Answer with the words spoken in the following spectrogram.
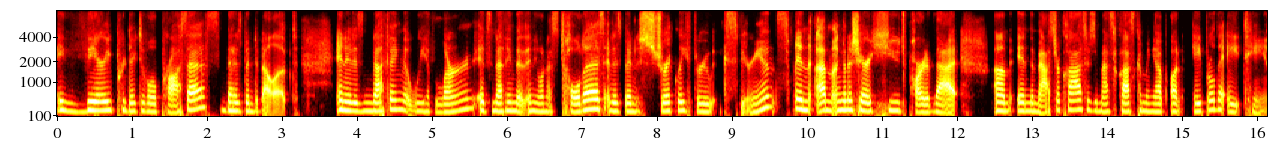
a very predictable process that has been developed. And it is nothing that we have learned. It's nothing that anyone has told us. It has been strictly through experience. And um, I'm going to share a huge part of that um, in the masterclass. There's a masterclass coming up on April the 18th.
